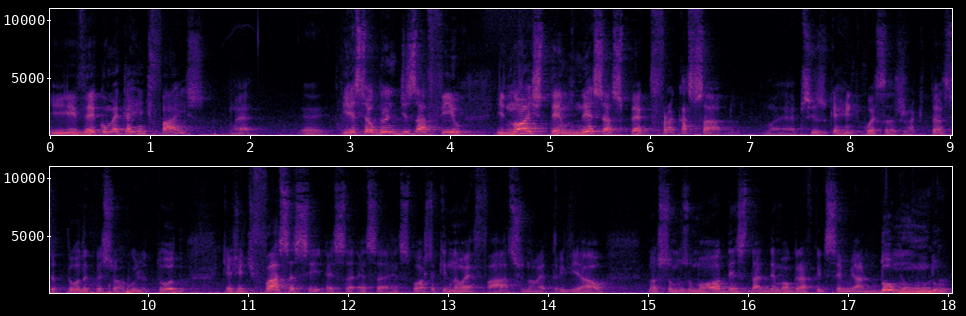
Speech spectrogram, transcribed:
e ver como é que a gente faz. Né? É. E esse é o grande desafio. E nós temos, nesse aspecto, fracassado. É? é preciso que a gente, com essa jactância toda, com esse orgulho todo, que a gente faça esse, essa, essa resposta, que não é fácil, não é trivial. Nós somos a maior densidade demográfica de semiárido do, do mundo, mundo.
